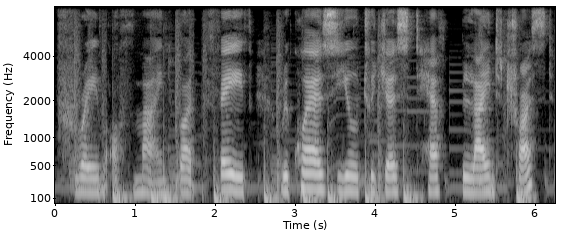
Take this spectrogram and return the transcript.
frame of mind, but faith requires you to just have blind trust.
